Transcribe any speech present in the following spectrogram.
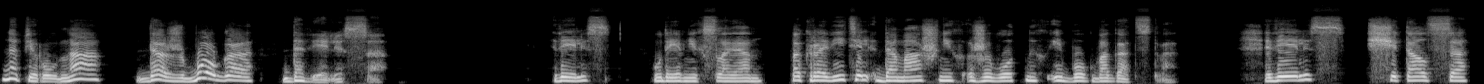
на Перуна, даже Бога, да Велеса. Велес у древних славян — покровитель домашних животных и бог богатства. Велес считался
